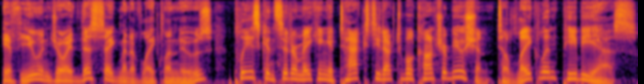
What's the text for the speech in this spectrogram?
If you enjoyed this segment of Lakeland News, please consider making a tax-deductible contribution to Lakeland PBS.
